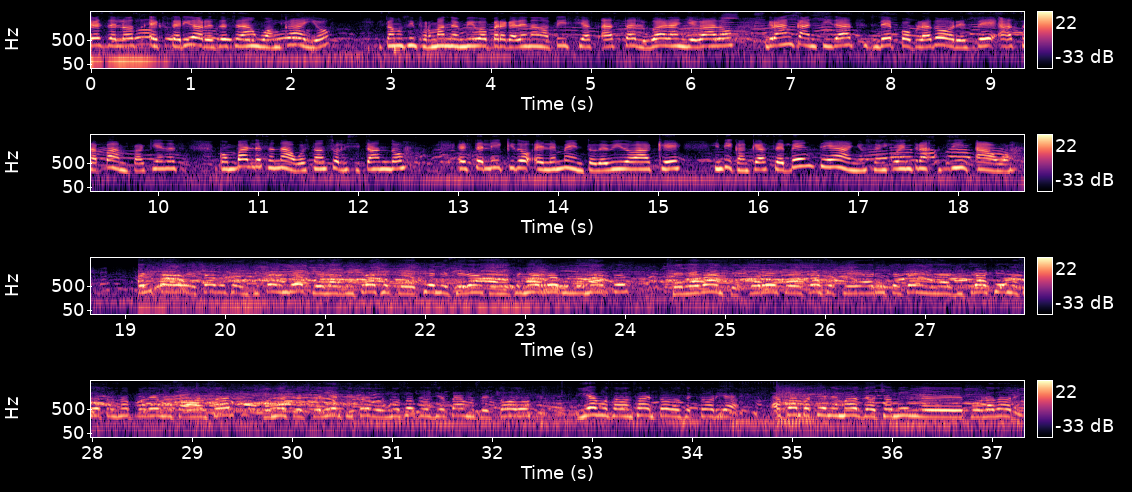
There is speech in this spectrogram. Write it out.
Desde los exteriores de Sedán Huancayo, estamos informando en vivo para Cadena Noticias. Hasta el lugar han llegado gran cantidad de pobladores de Azapampa, quienes con baldes en agua están solicitando este líquido elemento debido a que indican que hace 20 años se encuentra sin agua. Ahorita estamos solicitando que el arbitraje que tiene Sedán con el señor Rómulo Matos se levante. Por ese caso que ahorita están en el arbitraje, nosotros no podemos avanzar con nuestro expediente y todo. Nosotros ya estamos en todo y hemos avanzado en todo sector ya. Apampa tiene más de 8 mil eh, pobladores.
